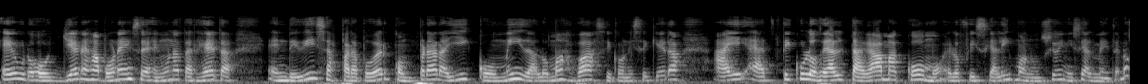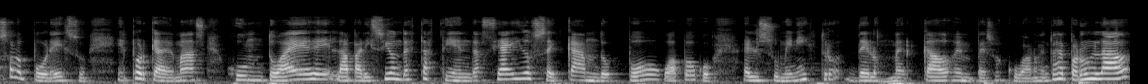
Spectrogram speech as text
euros o yenes japoneses en una tarjeta en divisas para poder comprar allí comida, lo más básico, ni siquiera hay artículos de alta gama como el oficialismo anunció inicialmente. No solo por eso, es porque además junto a la aparición de estas tiendas se ha ido secando poco a poco el suministro de los mercados en pesos cubanos. Entonces, por un lado,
